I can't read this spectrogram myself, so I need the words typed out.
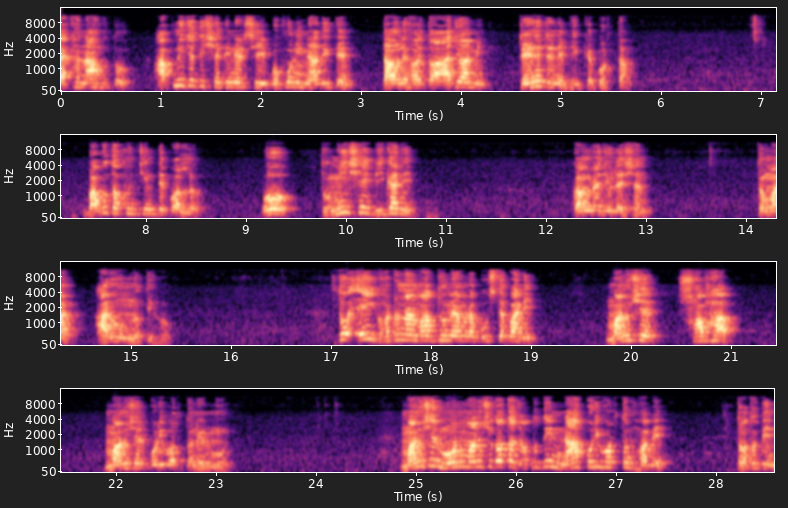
দেখা না হতো, আপনি যদি সেদিনের সেই বকুনি না দিতেন, তাহলে হয়তো আজও আমি ট্রেনে ট্রেনে ভিক্ষা করতাম। বাবু তখন চিনতে পারল, ও তুমি সেই ভিখারি? কংগ্রাচুলেশন। তোমার আরও উন্নতি হোক। তো এই ঘটনার মাধ্যমে আমরা বুঝতে পারি মানুষের স্বভাব, মানুষের পরিবর্তনের মূল। মানুষের মন মানসিকতা যতদিন না পরিবর্তন হবে, ততদিন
